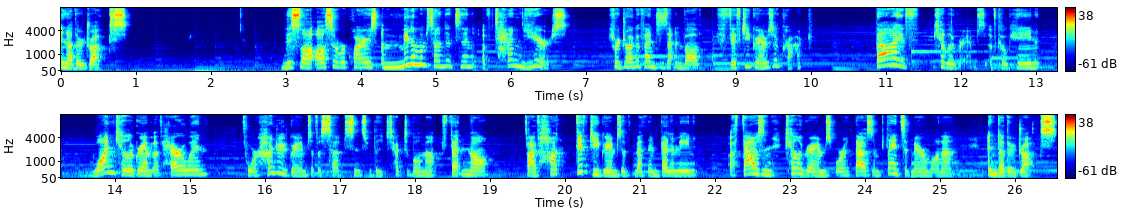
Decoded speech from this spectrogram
and other drugs. This law also requires a minimum sentencing of 10 years for drug offenses that involve 50 grams of crack, 5 kilograms of cocaine, 1 kilogram of heroin, 400 grams of a substance with a detectable amount of fentanyl, 50 grams of methamphetamine, 1,000 kilograms or 1,000 plants of marijuana, and other drugs.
